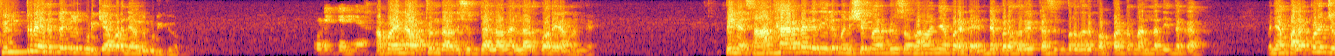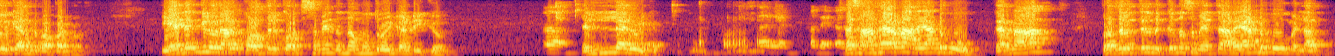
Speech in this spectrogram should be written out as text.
ഫിൽട്ടർ ചെയ്തിട്ടെങ്കിലും കുടിക്കാൻ പറഞ്ഞാൽ അവർ കുടിക്കുമോ അപ്പൊ അതിന്റെ അർത്ഥം എന്താ? അത് ശുദ്ധമല്ല എന്ന് എല്ലാവർക്കും അറിയാമല്ലേ? പിന്നെ സാധാരണഗതിയിൽ മനുഷ്യന്മാരുടെ ഒരു സ്വഭാവം ഞാൻ പറയട്ടെ. എന്റെ ബ്രദർ കസിൻ ബ്രദർ പപ്പാട്ട് നല്ല നീന്തക്കാരൻ അപ്പൊ ഞാൻ പലപ്പോഴും ചോദിക്കാറുണ്ട് പപ്പാട്ടിനോട്. ഏതെങ്കിലും ഒരാൾ കുളത്തിൽ കുറച്ച് സമയം നിന്നാ മൂത്രം ഒഴിക്കാണ്ടിരിക്കുമോ എല്ലാരും ഒഴിക്കും. സാധാരണ അറിയാണ്ട് പോവും. കാരണം ആ പ്രതലത്തിൽ നിൽക്കുന്ന സമയത്ത് അറിയാണ്ട് പോകും എല്ലാവർക്കും.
